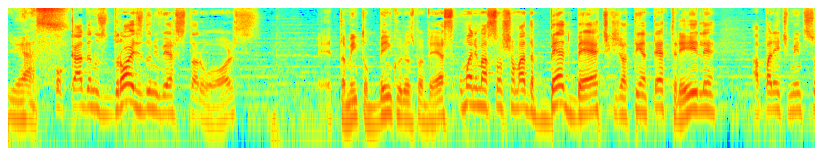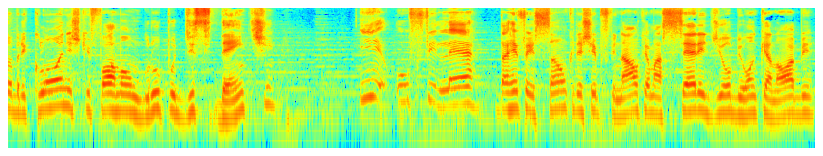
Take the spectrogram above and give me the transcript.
Yes. focada nos droids do universo Star Wars. É, também tô bem curioso pra ver essa. Uma animação chamada Bad Batch, que já tem até trailer. Aparentemente sobre clones que formam um grupo dissidente. E o filé da refeição que deixei pro final, que é uma série de Obi-Wan Kenobi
